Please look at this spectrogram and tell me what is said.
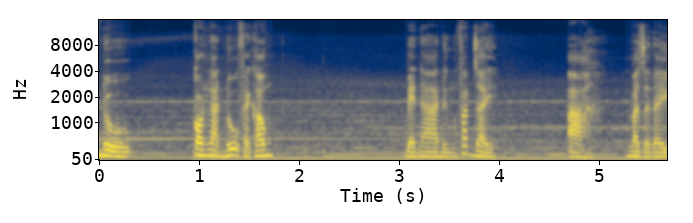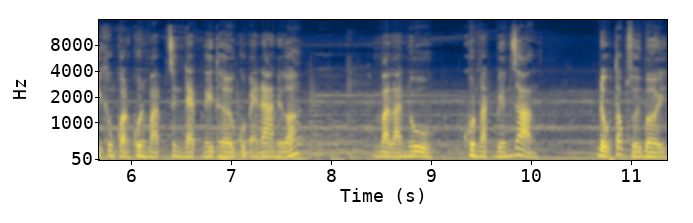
nụ, con là nụ phải không? Bé Na đứng phát dậy. À, mà giờ đây không còn khuôn mặt xinh đẹp ngây thơ của bé Na nữa, mà là nụ, khuôn mặt biến dạng, đầu tóc rối bời,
